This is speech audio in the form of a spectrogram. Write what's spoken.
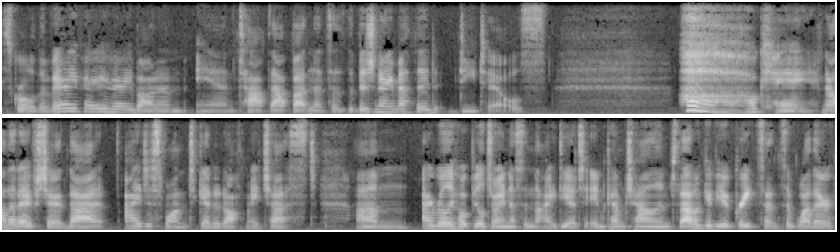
scroll to the very, very, very bottom and tap that button that says the visionary method details. okay, now that I've shared that, I just wanted to get it off my chest. Um, I really hope you'll join us in the Idea to Income Challenge. That'll give you a great sense of whether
